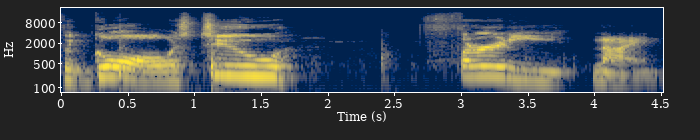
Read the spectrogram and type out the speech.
the goal was 239.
